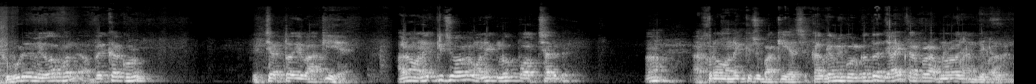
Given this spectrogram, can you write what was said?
শুভুরে ফলে অপেক্ষা করুন। পিকচার তো এই বাকি হ্যাঁ আরও অনেক কিছু হবে, অনেক লোক পথ ছাড়বে। হ্যাঁ এখনও অনেক কিছু বাকি আছে। কালকে আমি কলকাতা যাই, তারপর আপনারাও জানতে পারবেন।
